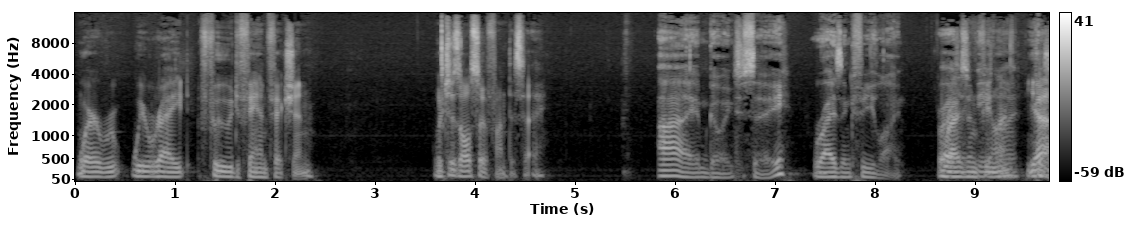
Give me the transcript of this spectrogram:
where we write food fan fiction, which is also fun to say. I am going to say Rising Feline. Rise and Feline. Yeah.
